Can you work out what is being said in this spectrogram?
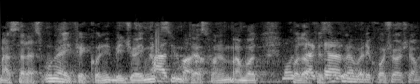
مسئله است اون فکر کنید به جایی می‌رسید. متاسفانه من باید متشکرم. کنم ولی خوشحال شدم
